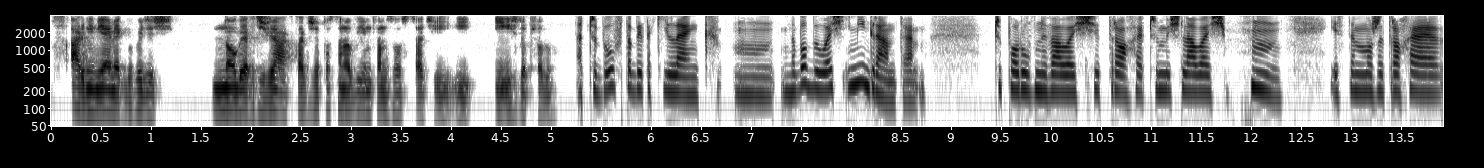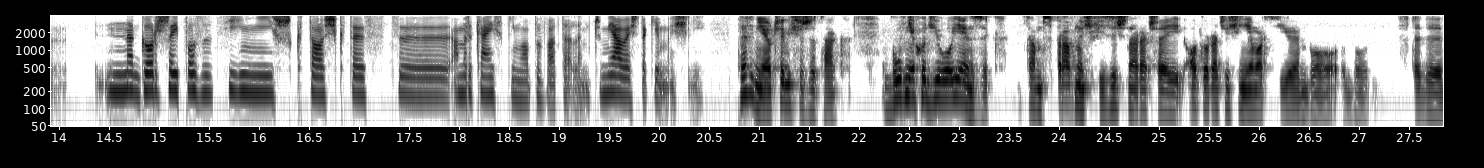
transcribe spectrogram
w armii miałem, jakby powiedzieć, nogę w drzwiach, także postanowiłem tam zostać i, i, i iść do przodu. A czy był w tobie taki lęk, mm, no bo byłeś imigrantem, czy porównywałeś się trochę, czy myślałeś, hmm, jestem może trochę na gorszej pozycji niż ktoś, kto jest y, amerykańskim obywatelem? Czy miałeś takie myśli? Pewnie, oczywiście, że tak. Głównie chodziło o język. Tam sprawność fizyczna raczej, o to raczej się nie martwiłem, bo, bo wtedy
